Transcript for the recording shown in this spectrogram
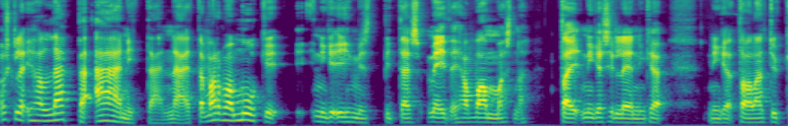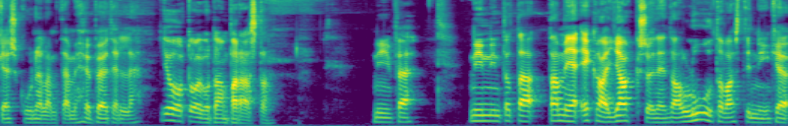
olisi kyllä ihan läppä äänittää nää, että varmaan muukin niin ihmiset pitäisi meitä ihan vammasna, tai niin silleen niin kuin, niin kuin, tavallaan tykkäisi kuunnella, mitä me höpötellään. Joo, toivotaan parasta. Niinpä. Niin, niin tota, tämä on meidän eka jakso, joten tämä on luultavasti niinkö,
